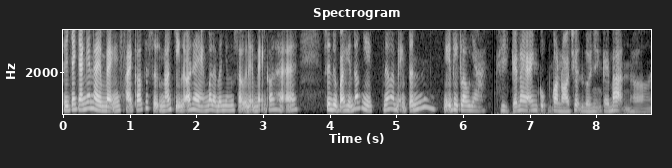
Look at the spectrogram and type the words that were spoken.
Thì chắc chắn cái này bạn phải có cái sự nói chuyện rõ ràng với lại bên nhân sự để bạn có thể xin được bảo hiểm thất nghiệp nếu mà bạn tính nghỉ việc lâu dài. Thì cái này anh cũng có nói chuyện với những cái bạn ờ,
